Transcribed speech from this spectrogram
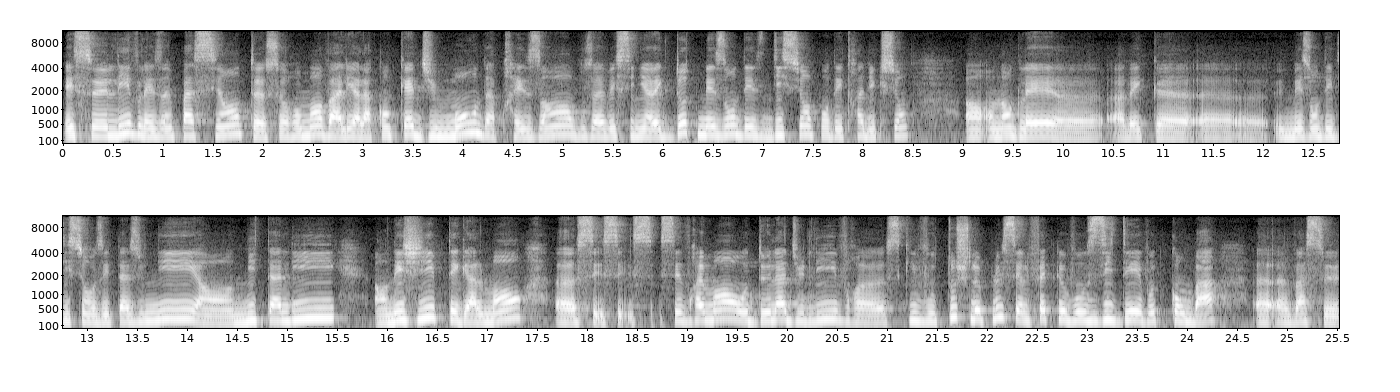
Et ce livre, Les Impatientes, ce roman va aller à la conquête du monde à présent. Vous avez signé avec d'autres maisons d'édition pour des traductions en, anglais, euh, avec euh, une maison d'édition aux États-Unis, en Italie, en Égypte également. Euh, c'est vraiment au-delà du livre, euh, ce qui vous touche le plus, c'est le fait que vos idées, votre combat euh, va se,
